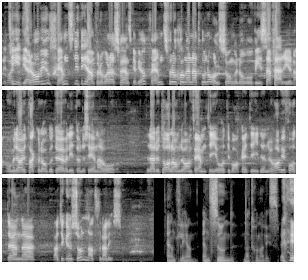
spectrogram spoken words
Men tidigare har vi ju skämts lite grann för att vara svenska. Vi har skämts för att sjunga nationalsången och visa färgerna. Jo, men det har ju tack och lov gått över lite under senare år. Det där du talar om, det var en fem, tio år tillbaka i tiden. Nu har vi fått en, eh, jag tycker en sund nationalism. Äntligen, en sund nationalism Ja.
